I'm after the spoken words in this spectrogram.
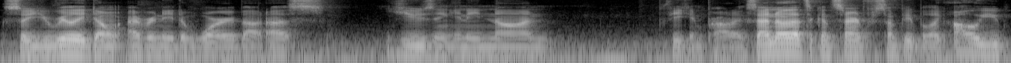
So you really don't ever need to worry about us using any non vegan products. I know that's a concern for some people like, "Oh, you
